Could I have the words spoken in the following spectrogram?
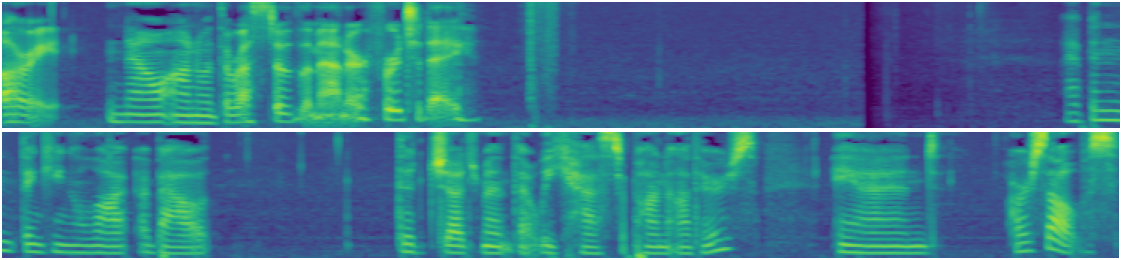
All right, now on with the rest of the matter for today. I've been thinking a lot about the judgment that we cast upon others and ourselves.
